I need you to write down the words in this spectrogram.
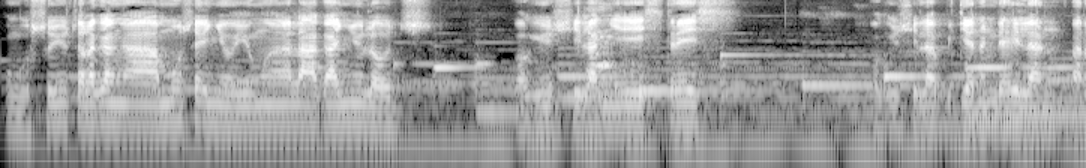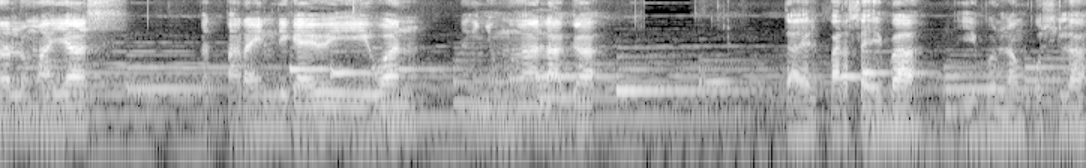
Kung gusto nyo talagang aamo sa inyo yung mga alaga nyo, Lods, huwag nyo silang i-stress. Huwag nyo sila bigyan ng dahilan para lumayas at para hindi kayo iiwan ng inyong mga alaga. Dahil para sa iba, ibon lang po sila.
